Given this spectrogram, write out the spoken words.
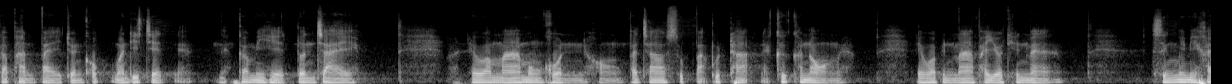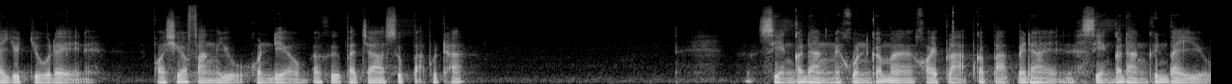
ก็ผ่านไปจนครบวันที่7เนี่ยก็มีเหตุดนใจ เรียกว่าม้ามงคลของพระเจ้าสุปพุทธะเนี่ยคึกขนองเนี่ยเรียกว่าเป็นม้าพยศขึ้นมา ซึ่งไม่มีใครหยุดอยู่เลยนะพอเชื่อฟังอยู่คนเดียวก็คือพระเจ้าสุปพุทธะ เสียงก็ดังนะคนก็มาคอยปราบก็ปราบไม่ได้ เสียงก็ดังขึ้นไปอยู่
